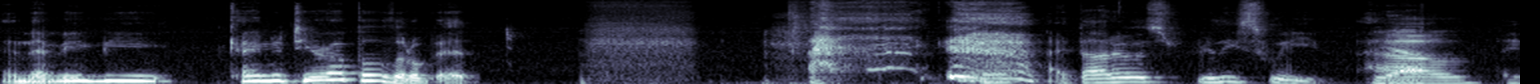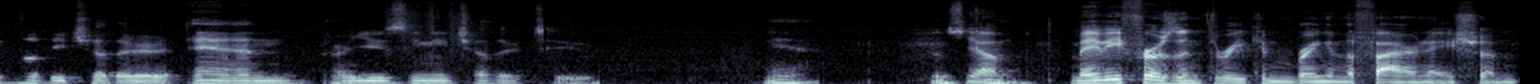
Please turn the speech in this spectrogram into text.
and that made me kind of tear up a little bit. I thought it was really sweet how they love each other and are using each other to, yeah. It was Yeah. good. Maybe Frozen Three can bring in the Fire Nation,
